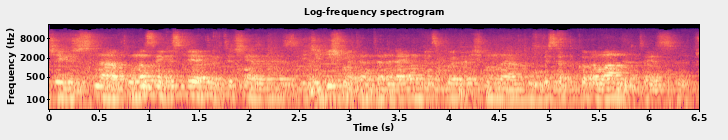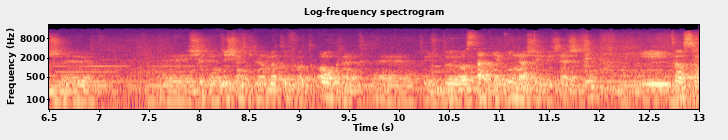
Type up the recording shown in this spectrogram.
czyli już na północnej wyspie praktycznie zwiedziliśmy ten, ten rejon, więc pojechaliśmy na półwysep Koromandy, to jest przy e, 70 km od Auckland. E, To już były ostatnie dni naszej wycieczki. I to są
